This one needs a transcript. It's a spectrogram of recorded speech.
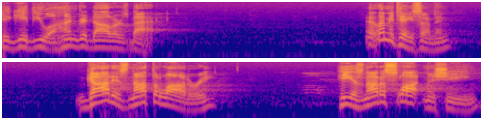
to give you a $100 back. Now, let me tell you something. God is not the lottery, He is not a slot machine,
